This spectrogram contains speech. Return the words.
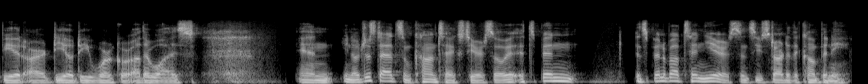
be it our DoD work or otherwise. And you know, just add some context here, so it's been it's been about ten years since you started the company.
